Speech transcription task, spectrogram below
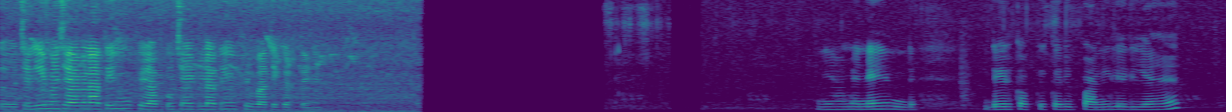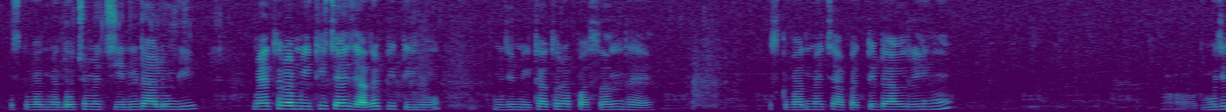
तो चलिए मैं चाय बनाती हूँ, फिर आपको चाय पिलाती हूँ, फिर बातें करते हैं। डेढ़ कप के करीब पानी ले लिया है। उसके बाद मैं दो चम्मच चीनी डालूँगी। मैं थोड़ा मीठी चाय ज़्यादा पीती हूँ। मुझे मीठा थोड़ा पसंद है। उसके बाद मैं चाय पत्ती डाल रही हूँ। और मुझे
